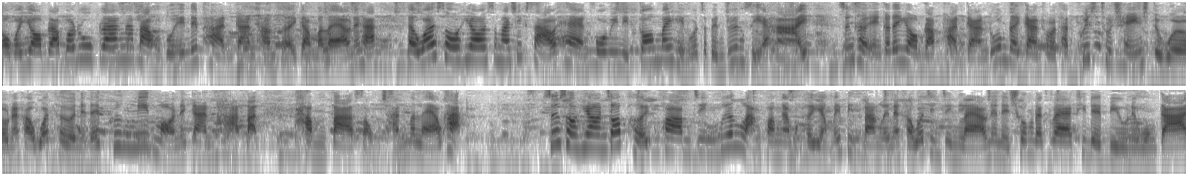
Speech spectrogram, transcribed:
ออกมายอมรับว่ารูปร่างหน้าตาของตัวเองได้ผ่านการทำศัลยกรรมมาแล้วนะคะ แต่ว่าโซฮยอนสมาชิกสาวแห่ง 4 Minute ก็ไม่เห็นว่าจะเป็นเรื่องเสียหาย ซึ่งเธอเองก็ได้ยอมรับผ่านการร่วมรายการโทรทัศน์ Quiz to Change the World นะคะว่าเธอเนี่ยได้พึ่งมีดหมอในการผ่าตัดทำตาสองชั้นมาแล้วค่ะ ซึ่งโซฮยอนก็เผยความจริงเบื้องหลังความงามของเธออย่างไม่ปิดบังเลยนะคะ ว่าจริง ๆ แล้วเนี่ยในช่วงแรก ๆ ที่เดบิวต์ในวงการ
